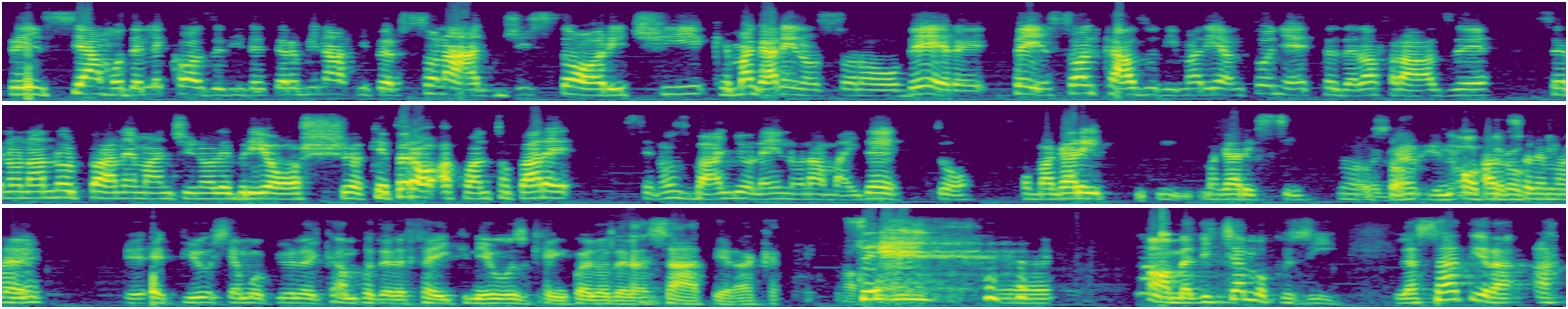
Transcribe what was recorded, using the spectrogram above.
pensiamo delle cose di determinati personaggi storici che magari non sono vere. Penso al caso di Maria Antonietta della frase se non hanno il pane mangino le brioche, che però a quanto pare, se non sbaglio, lei non ha mai detto, o magari, magari sì, non lo magari so. No, però è più, siamo più nel campo delle fake news che in quello della satira. No. Sì. Eh, no, ma diciamo così, la satira ha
